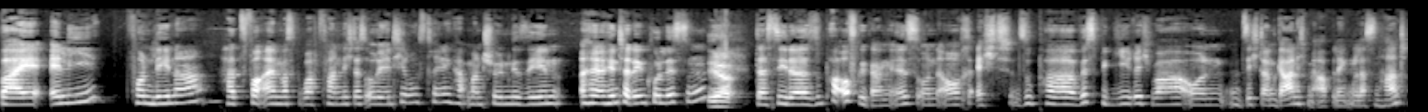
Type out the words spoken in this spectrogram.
Bei Ellie von Lena hat es vor allem was gebracht, fand ich, das Orientierungstraining. Hat man schön gesehen hinter den Kulissen, Ja. dass sie da super aufgegangen ist und auch echt super wissbegierig war und sich dann gar nicht mehr ablenken lassen hat.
